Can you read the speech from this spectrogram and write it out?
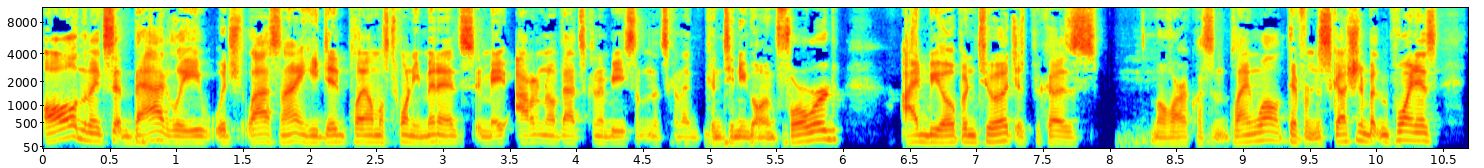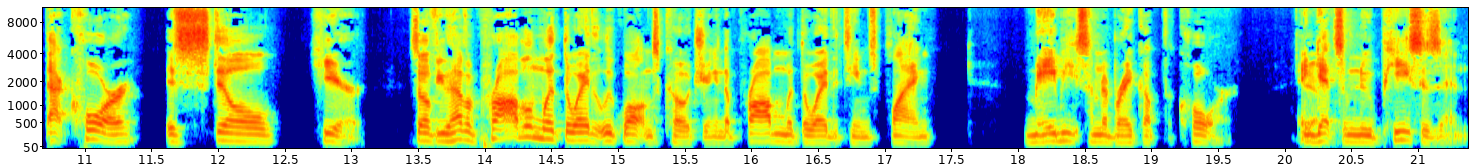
all of them except Bagley, which last night he did play almost 20 minutes. And may, I don't know if that's going to be something that's going to continue going forward. I'd be open to it just because Mo Hark wasn't playing well. Different discussion. But the point is that core is still here. So if you have a problem with the way that Luke Walton's coaching and the problem with the way the team's playing, maybe it's time to break up the core and Yeah. get some new pieces in.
